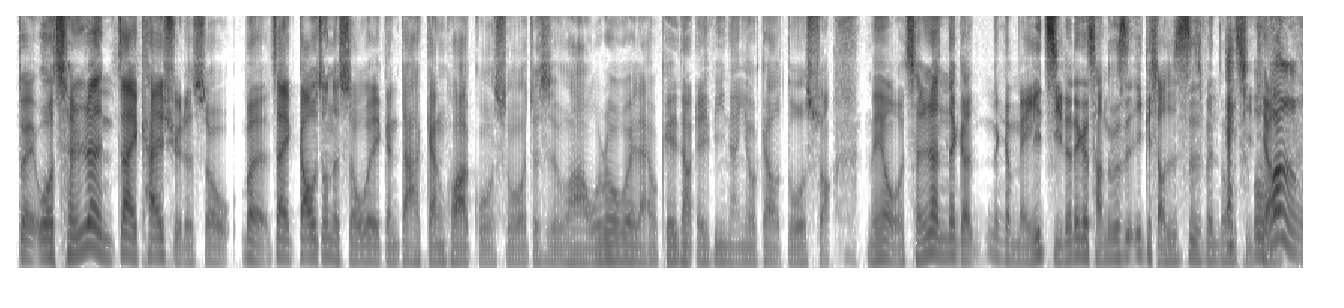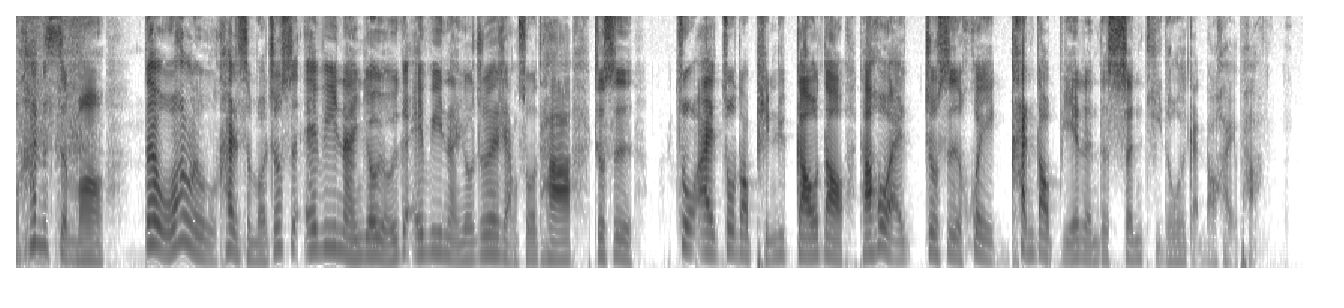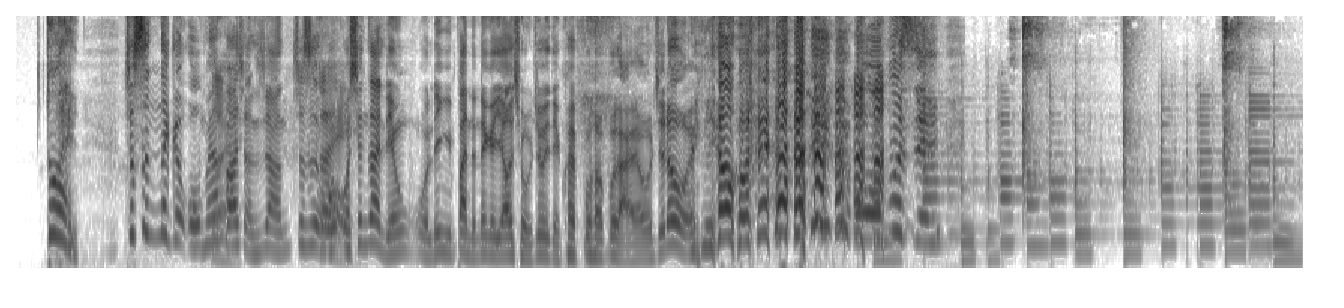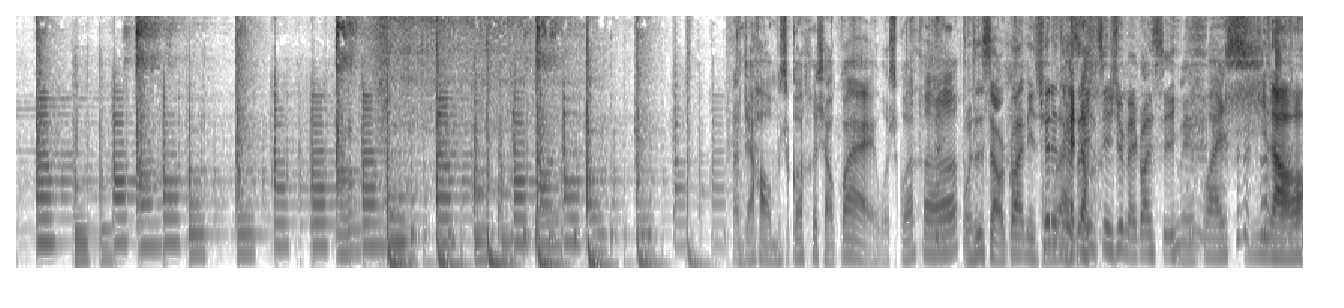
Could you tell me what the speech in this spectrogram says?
对我承认，在开学的时候，不在高中的时候，我也跟大家干花过，说就是哇，我若未来我可以当 A B 男优，该有多爽。没有，我承认那个那个每一集的那个长度是一个小时四十分钟起跳。我忘了我看的什么，对我忘了我看什么，就是 A V 男优有一个 A V 男优就在讲说他就是做爱做到频率高到他后来就是会看到别人的身体都会感到害怕。对。就是那个我没办法想象，就是我我现在连我另一半的那个要求，我就有点快负荷不来了。我觉得我你要我，我不行。家好，我们是关河小怪，我是关河，我是小怪。你确定这个声音进去没关系？没关系啦，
